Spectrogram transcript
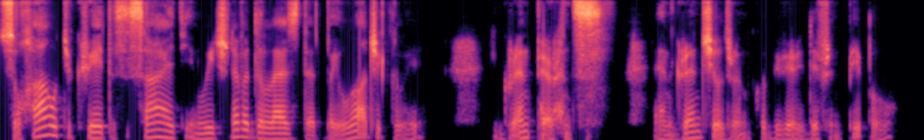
So how to create a society in which nevertheless that biologically grandparents and grandchildren could be very different people,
